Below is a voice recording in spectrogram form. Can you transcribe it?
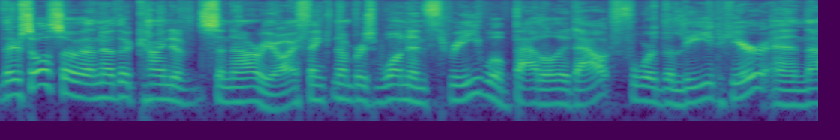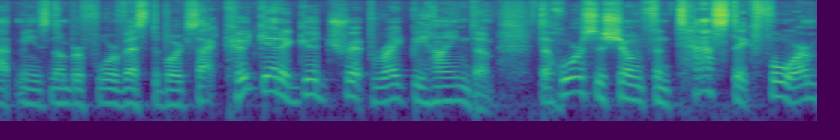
there's also another kind of scenario. I think numbers one and three will battle it out for the lead here, and that means number four, Vesterbo Exact, could get a good trip right behind them. The horse has shown fantastic form.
